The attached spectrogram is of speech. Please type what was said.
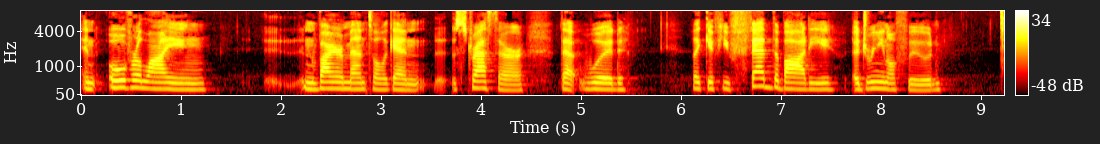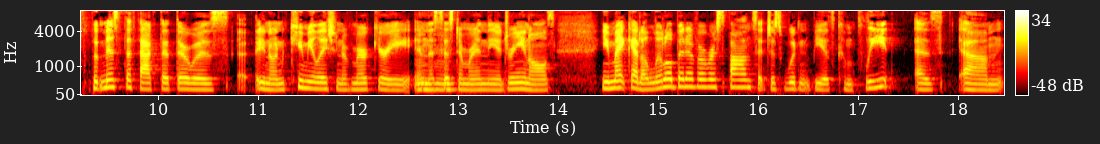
an overlying environmental again stressor that would like if you fed the body adrenal food but missed the fact that there was uh, you know an accumulation of mercury in the system or in the adrenals you might get a little bit of a response. It just wouldn't be as complete as um,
